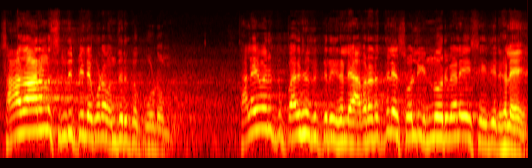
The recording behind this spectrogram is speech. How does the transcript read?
சாதாரண சிந்திப்பிலே கூட வந்திருக்கக்கூடும். தலைவருக்கு பரிசு இருக்கிறீர்களே அவரிடத்திலே சொல்லி இன்னொரு வேலையை செய்தீர்களே.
